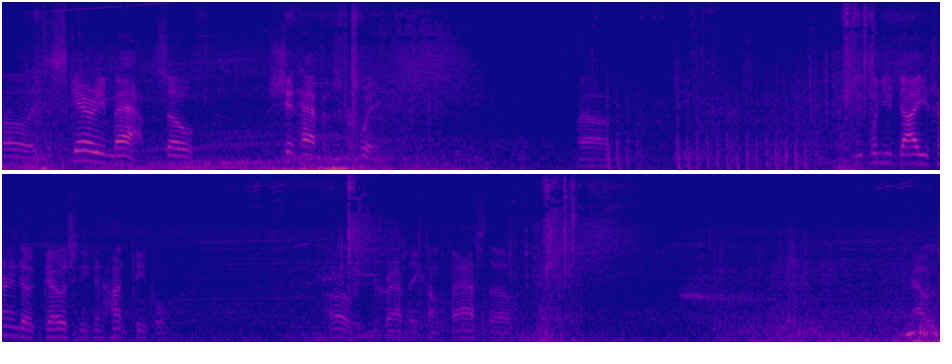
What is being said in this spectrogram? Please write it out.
Oh, it's a scary map, so shit happens quick. Um, You, when you die, you turn into a ghost and you can hunt people. Holy crap, they come fast though. That was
